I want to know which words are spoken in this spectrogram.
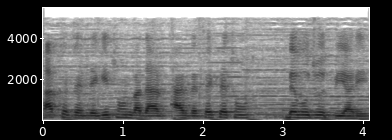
سبک زندگیتون و در طرز فکرتون به وجود بیارید.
